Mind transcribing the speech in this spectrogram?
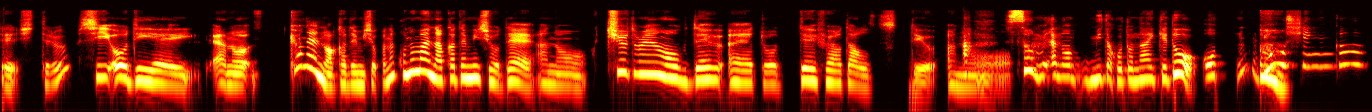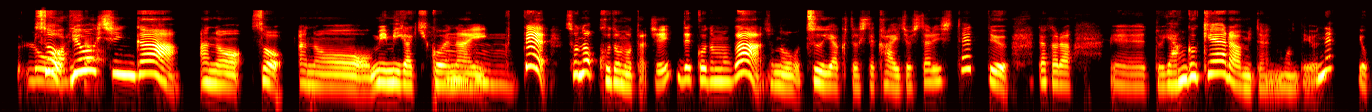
て知ってる ?CODA。あの、去年のアカデミー賞かな？この前のアカデミー賞で、あの、Children of Deaf, えっと Deaf Adults っていう、あの、そう、みあの、見たことないけど、おん？両親がローそう、両親が、あの、そう、あの、耳が聞こえないその子供たち、で、子供が、その通訳として解除したりしてっていう、だから、えっ、と、ヤングケアラーみたいなもんだよね。よ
